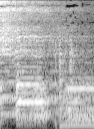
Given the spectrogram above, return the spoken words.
Oh, oh.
